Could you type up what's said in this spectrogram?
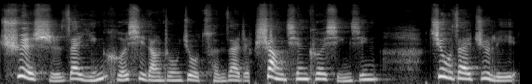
确实在银河系当中就存在着上千颗行星，就在距离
